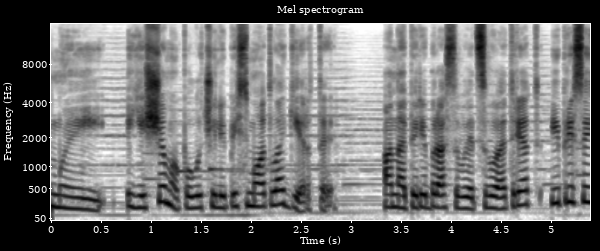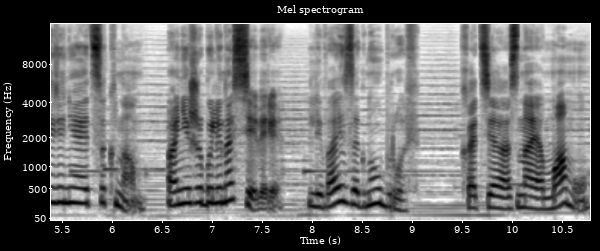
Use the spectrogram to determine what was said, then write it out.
мы... Еще мы получили письмо от Лагерты. Она перебрасывает свой отряд и присоединяется к нам. Они же были на севере. Левай загнул бровь. Хотя, зная маму,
